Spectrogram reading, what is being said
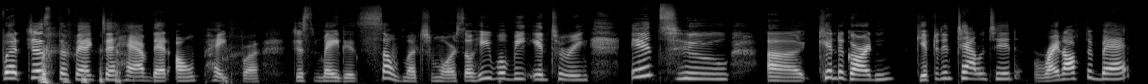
but just the fact to have that on paper just made it so much more. So he will be entering into uh, kindergarten, gifted and talented, right off the bat.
